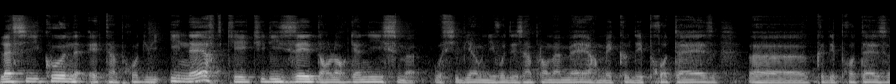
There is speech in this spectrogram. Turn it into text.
La silicone est un produit inerte qui est utilisé dans l'organisme aussi bien au niveau des implants mammaires, mais que des prothèses, euh, que des prothèses,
